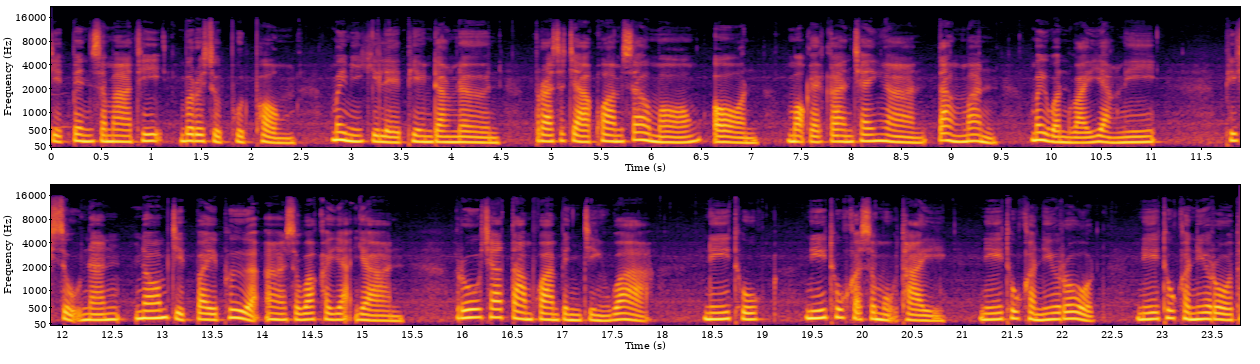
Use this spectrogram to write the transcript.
จิตเป็นสมาธิบริสุทธิ์ผุดผ่อง ไม่มีกิเลสเพียงดังเนิน ปราศจากความเศร้าหมอง อ่อน เหมาะแก่การใช้งาน ตั้งมั่น ไม่วันไหวอย่างนี้ ภิกษุนั้นน้อมจิตไปเพื่ออาสวัคยญาณรู้ชัดตามความเป็นจริงว่า นี้ทุกนี้ทุกขสมุทัยนี้ทุกขนิโรธนี้ทุกขนิโรธ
